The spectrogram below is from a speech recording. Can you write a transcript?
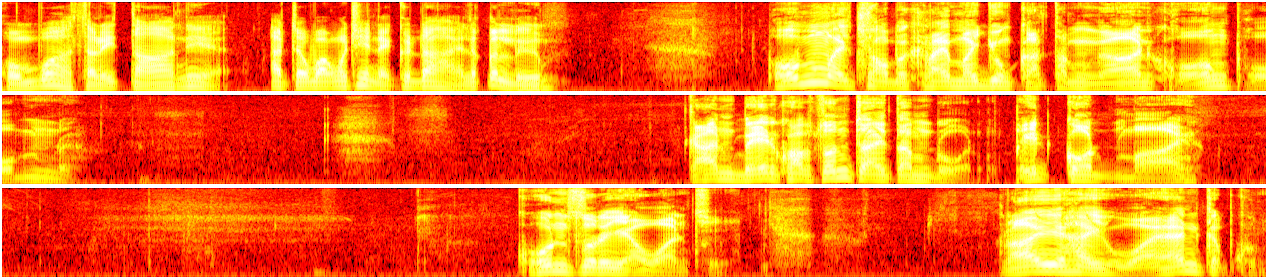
ผมว่าสริตาเนี่ย อาจจะวางไว้ที่ไหนก็ได้ แล้วก็ลืม ผมไม่ชอบให้ใครมายุ่งกับทำงานของผมนะการเบนความสนใจตำรวจผิดกฎหมาย คุณสุริยาวันชี ใครให้แหวนกับคุณ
